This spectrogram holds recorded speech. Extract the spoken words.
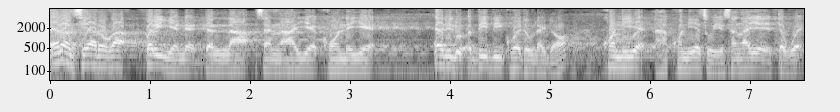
အဲ့တော့ဆရာတော်ကပြည့်ရဲ့နဲ့တလ15ရက်9ရက်အဲ့ဒီလိုအတိအသီးခွဲထုတ်လိုက်တော့9ရက်အာ9ရက်ဆိုရင်15ရက်တဝက်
